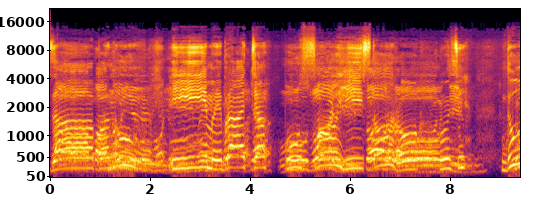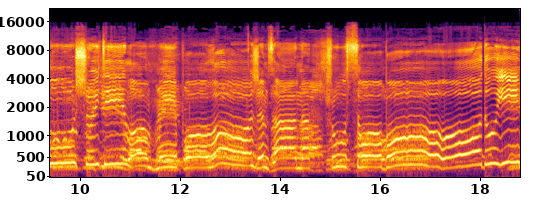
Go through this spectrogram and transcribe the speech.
запануємо, і ми, браття, у своїй сторонці. Душу й тіло ми положим за нашу свободу і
